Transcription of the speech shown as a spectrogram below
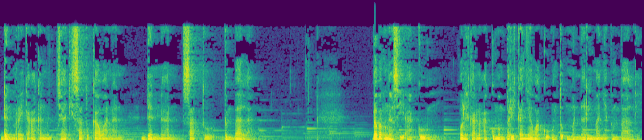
dan mereka akan menjadi satu kawanan dengan satu gembala. Bapa mengasihi aku, oleh karena aku memberikan nyawaku untuk menerimanya kembali.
